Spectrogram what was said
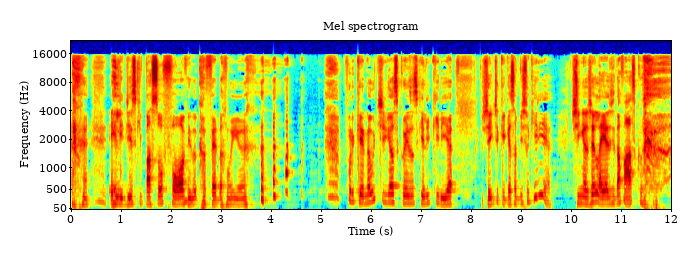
Ele disse que passou fome no café da manhã. porque não tinha as coisas que ele queria. Gente, o que, que essa bicha queria? Tinha geleia de damasco.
